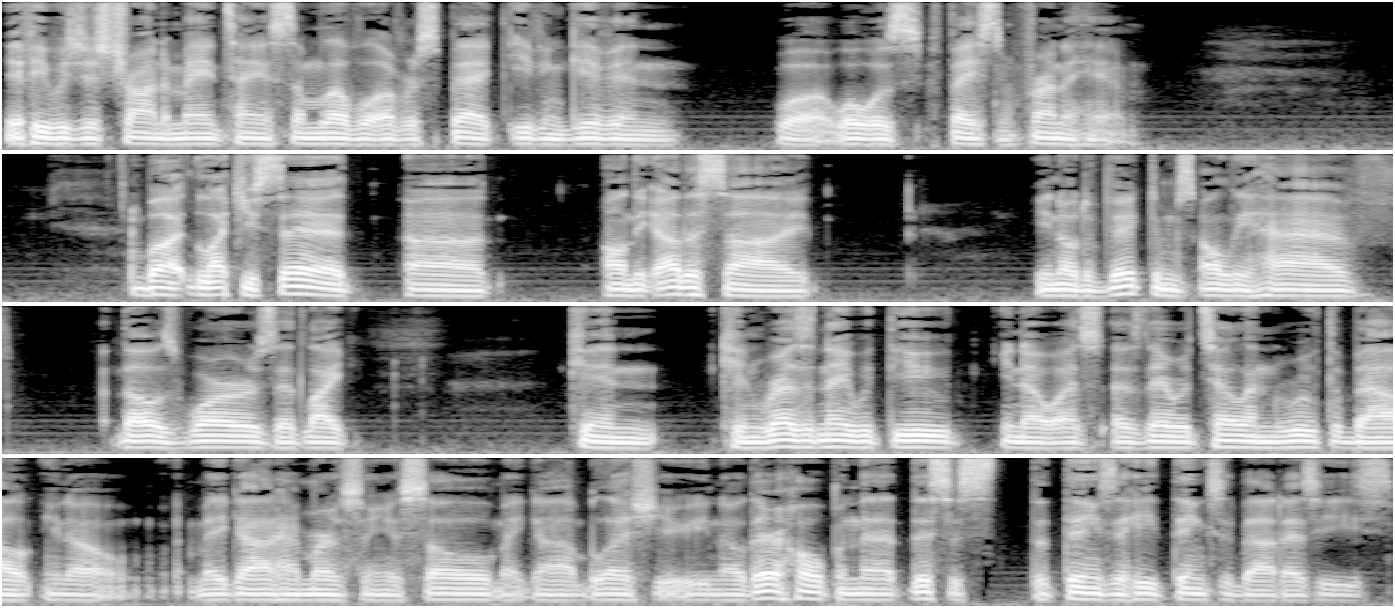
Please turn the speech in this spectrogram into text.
If he was just trying to maintain some level of respect, even given well, what was faced in front of him. But like you said, uh, on the other side, you know, the victims only have those words that like can, can resonate with you, you know, as, as they were telling Roof about, you know, may God have mercy on your soul. May God bless you. You know, they're hoping that this is the things that he thinks about as he's,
